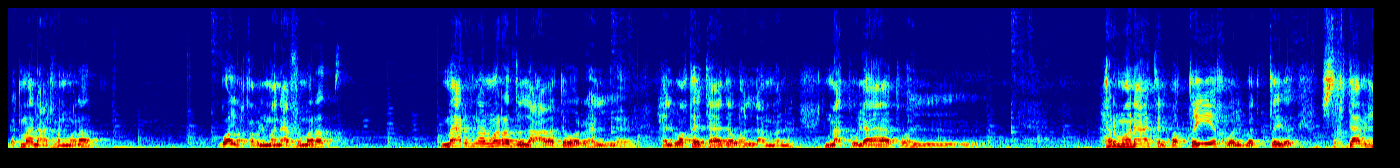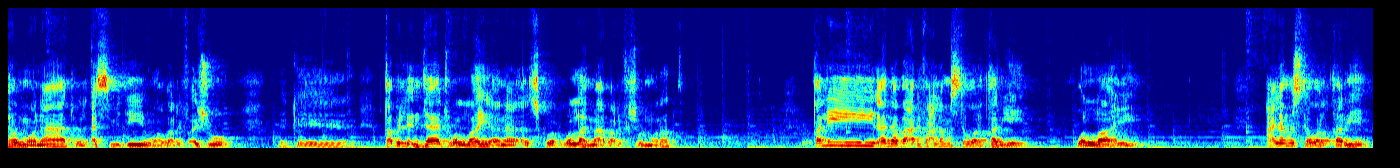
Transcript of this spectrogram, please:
لك ما نعرف المرض؟ والله قبل ما نعرف المرض ما عرفنا المرض الا على دور هالوقت هذا وهالمأكولات وهال هرمونات البطيخ والبطيخ استخدام الهرمونات والاسمده وما بعرف أشو. قبل الإنتاج والله أنا أذكر والله ما بعرف شو المرض. قليل أنا بعرف على مستوى القريه والله. على مستوى القريه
